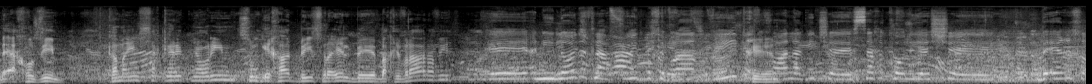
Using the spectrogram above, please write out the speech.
באחוזים. כמה יש סכרת נעורים סוג אחד בישראל בחברה הערבית? אה, אני לא יודעת להפריד בחברה הערבית, אני כן. יכולה להגיד שסך הכל יש אה, בערך 40-45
